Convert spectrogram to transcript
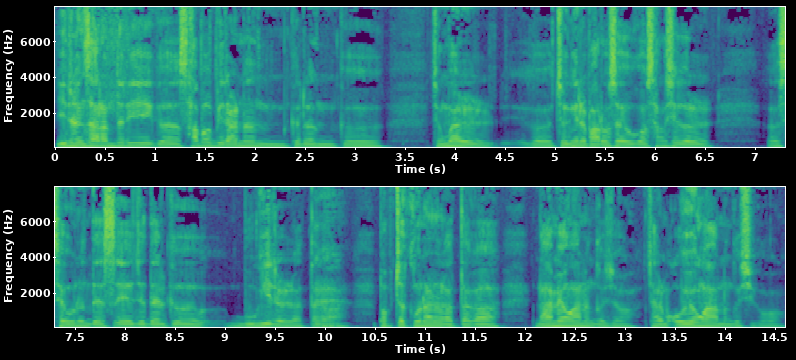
이런 사람들이 그 사법이라는 그런 그 정말 그 정의를 바로 세우고 상식을 어, 세우는데 쓰여져야 될 그 무기를 갖다가 네. 법적 권한을 갖다가 남용하는 거죠. 잘못 오용하는 것이고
